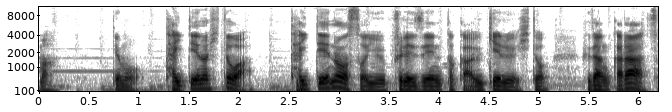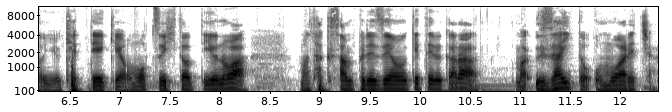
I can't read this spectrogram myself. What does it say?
まあでも大抵の人は大抵のそういうプレゼンとか受ける人普段からそういう決定権を持つ人っていうのはまあ、たくさんプレゼンを受けてるから、まあ、うざいと思われちゃう。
